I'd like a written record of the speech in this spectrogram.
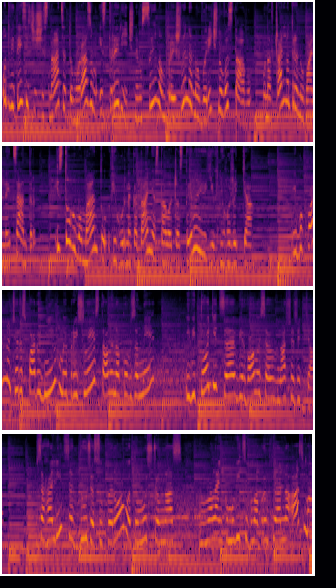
У 2016-му разом із трирічним сином прийшли на новорічну виставу у навчально-тренувальний центр. І з того моменту фігурне катання стало частиною їхнього життя. І буквально через пару днів ми прийшли, стали на ковзани, і відтоді це вірвалося в наше життя. Взагалі це дуже суперово, тому що в нас в маленькому віці була бронхіальна астма.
